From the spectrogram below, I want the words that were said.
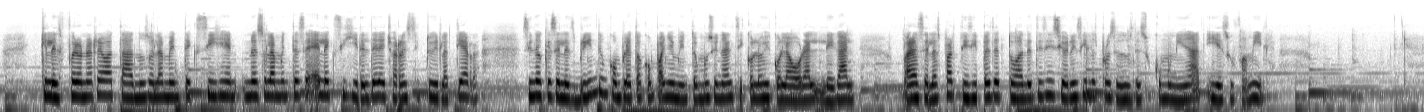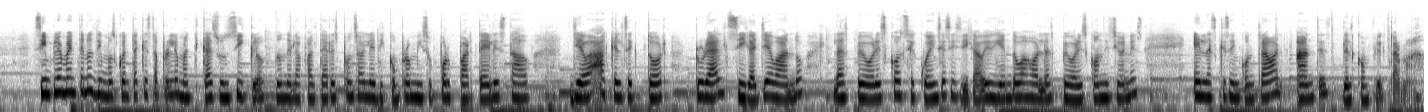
que les fueron arrebatadas no solamente exigen, no es solamente el exigir el derecho a restituir la tierra, sino que se les brinde un completo acompañamiento emocional, psicológico, laboral, legal, para hacerlas partícipes de todas las decisiones y los procesos de su comunidad y de su familia. Simplemente nos dimos cuenta que esta problemática es un ciclo donde la falta de responsabilidad y compromiso por parte del Estado lleva a que el sector rural siga llevando las peores consecuencias y siga viviendo bajo las peores condiciones en las que se encontraban antes del conflicto armado.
